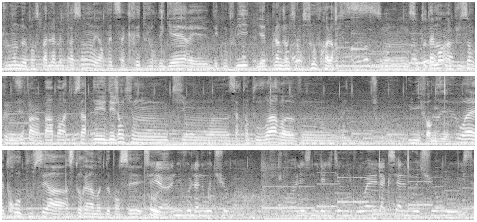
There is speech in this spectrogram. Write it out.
tout le monde ne pense pas de la même façon et en fait ça crée toujours des guerres et des conflits. Il y a plein de gens qui en souffrent alors qu'ils sont, totalement impuissants comme disait par rapport à tout ça. Des, gens qui ont, qui ont un certain pouvoir euh, vont uniformiser. Ouais, trop pousser à instaurer un mode de pensée. C'est au euh, niveau de la nourriture, euh, genre les inégalités au niveau, ouais, l'accès à la nourriture, l'eau, etc.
